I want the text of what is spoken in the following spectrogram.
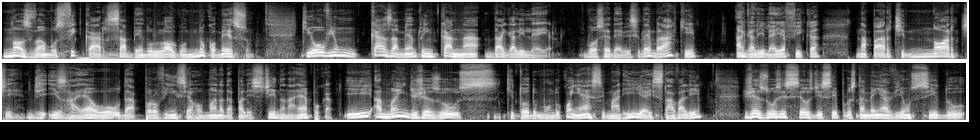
nós vamos ficar sabendo logo no começo que houve um casamento em Caná da Galileia. Você deve se lembrar que a Galileia fica na parte norte de Israel ou da província romana da Palestina na época, e a mãe de Jesus, que todo mundo conhece, Maria, estava ali. Jesus e seus discípulos também haviam sido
